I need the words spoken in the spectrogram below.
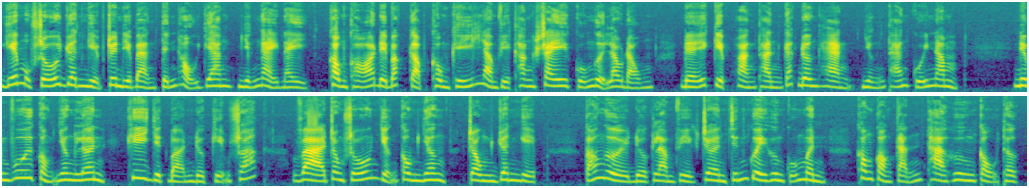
Ghé một số doanh nghiệp trên địa bàn tỉnh Hậu Giang những ngày này không khó để bắt gặp không khí làm việc hăng say của người lao động để kịp hoàn thành các đơn hàng những tháng cuối năm. Niềm vui còn nhân lên khi dịch bệnh được kiểm soát và trong số những công nhân trong doanh nghiệp, có người được làm việc trên chính quê hương của mình, không còn cảnh tha hương cầu thực.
